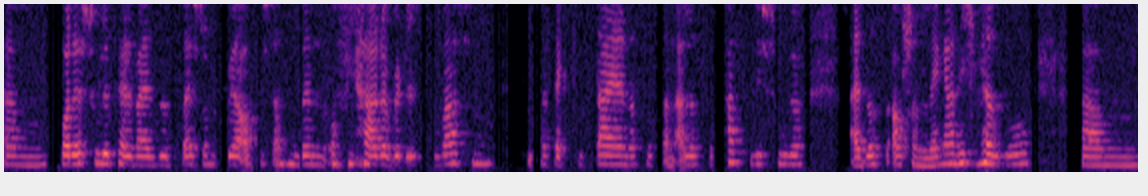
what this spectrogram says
ähm, vor der Schule teilweise zwei Stunden früher aufgestanden bin, um die Haare wirklich zu waschen perfekt zu stylen, dass das dann alles so passt für die Schule. Also das ist auch schon länger nicht mehr so. Ähm,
